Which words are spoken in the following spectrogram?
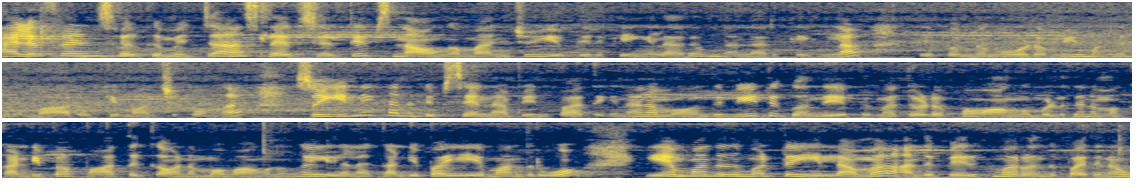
Hello friends welcome jazz life style tips நான் உங்கள் மஞ்சு. எப்படி இருக்கீங்க எல்லாரும்? நல்லா இருக்கீங்களா? இப்போ வந்து உங்கள் உடம்பையும் வந்து ரொம்ப ஆரோக்கியமாக வச்சுக்கோங்க. ஸோ இன்றைக்கான டிப்ஸ் என்ன அப்படின்னு பார்த்தீங்கன்னா நம்ம வந்து வீட்டுக்கு வந்து எப்பவுமே தொடப்பம் வாங்கும் பொழுது நம்ம கண்டிப்பாக பார்த்து கவனமாக வாங்கணுங்க. இல்லைனா கண்டிப்பாக ஏமாந்துருவோம். ஏமாந்தது மட்டும் இல்லாமல் அந்த பெருக்குமார் வந்து பார்த்திங்கன்னா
